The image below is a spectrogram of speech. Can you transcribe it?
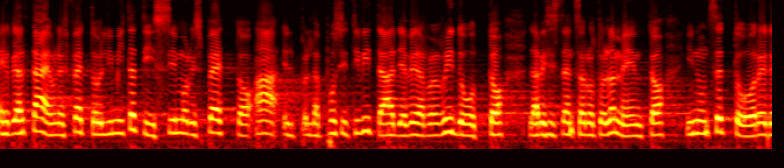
in realtà è un effetto limitatissimo rispetto alla positività di aver ridotto la resistenza al rotolamento in un settore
